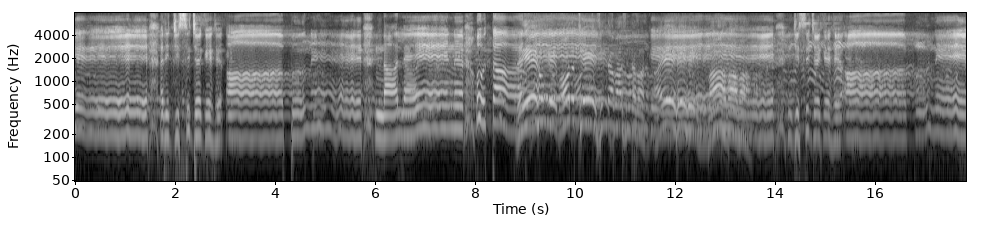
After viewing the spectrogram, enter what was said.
گے ارے جس جگہ آپ نے نالین اتارے ہوں گے بہت اچھے زندہ باد زندہ باد۔ واہ واہ واہ۔ جس جگہ آپ نے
